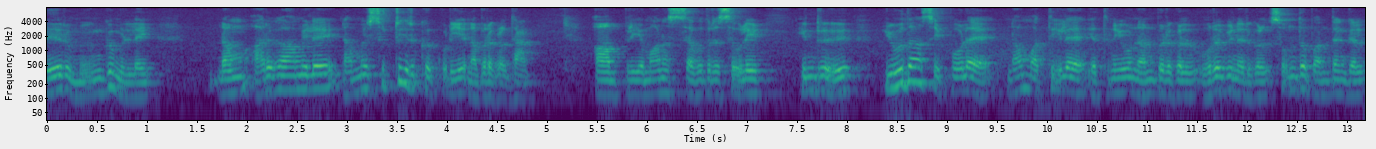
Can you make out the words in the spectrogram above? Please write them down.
வேறு எங்கும் இல்லை. நம் அருகாமையிலே நம்மை சுற்றி இருக்கக்கூடிய நபர்கள்தான். ஆம் பிரியமான சகோதர சோலே இன்று யூதாஸைப் போல நம் மத்தியில் எத்தனையோ நண்பர்கள் உறவினர்கள் சொந்த பந்தங்கள்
